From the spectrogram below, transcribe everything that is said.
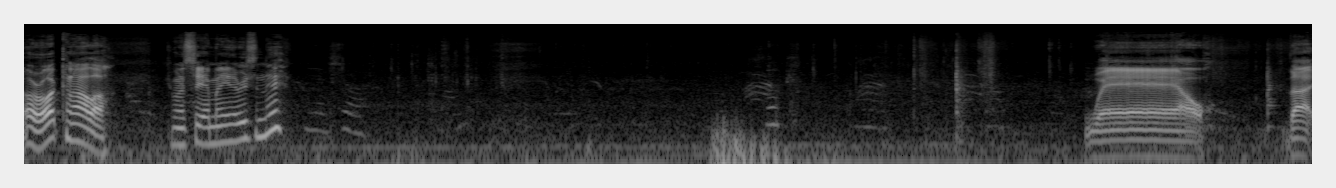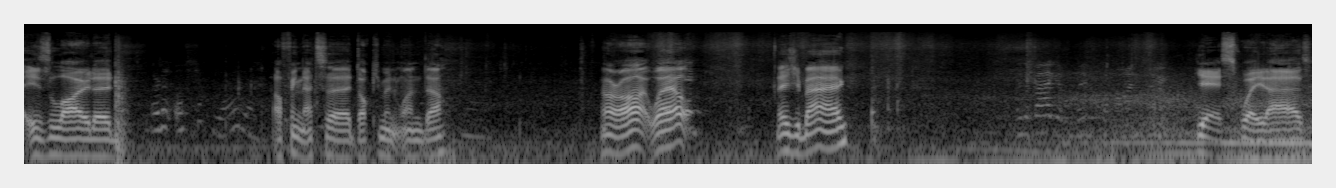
All right, Kinala. You want to see how many there is in there? Yeah, sure. Look, Wow, that is loaded. what what's the logo? I think that's a document one, Dal. All right, well, there's your bag. There's bag of behind too. Yeah, sweet as.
